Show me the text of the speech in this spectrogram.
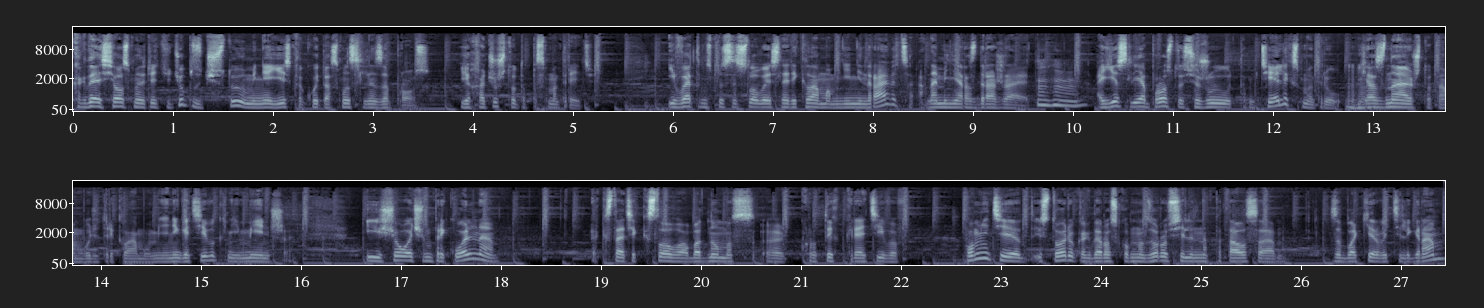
Когда я сел смотреть YouTube, зачастую у меня есть какой-то осмысленный запрос. Я хочу что-то посмотреть. И в этом смысле слова, если реклама мне не нравится, она меня раздражает. Мгм. А если я просто сижу, там, телек смотрю, Мгм. я знаю, что там будет реклама, у меня негатива к ней меньше. И еще очень прикольно, кстати, к слову об одном из э, крутых креативов. Помните историю, когда Роскомнадзор усиленно пытался заблокировать Телеграм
